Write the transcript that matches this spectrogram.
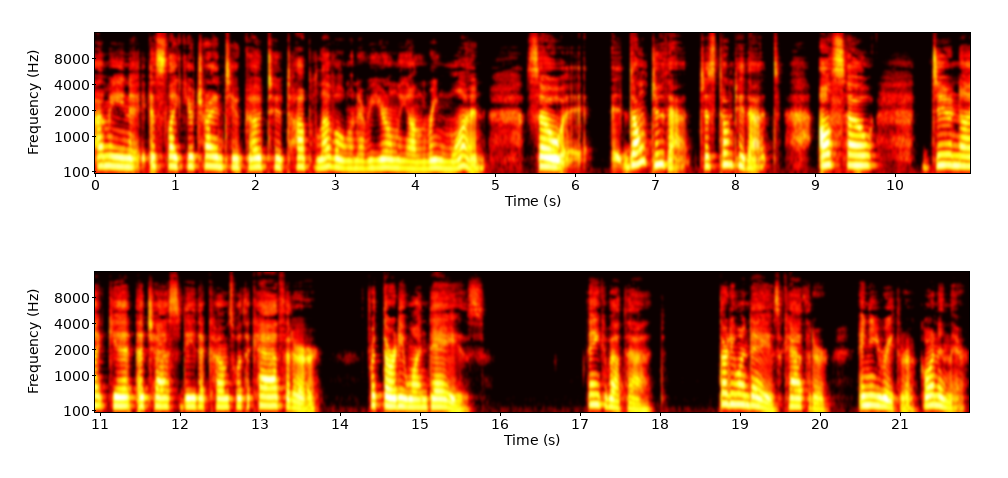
I mean, it's like you're trying to go to top level whenever you're only on ring one. So eh, don't do that. Just don't do that. Also, do not get a chastity that comes with a catheter for 31 days. Think about that. 31 days, a catheter, your urethra, going in there.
